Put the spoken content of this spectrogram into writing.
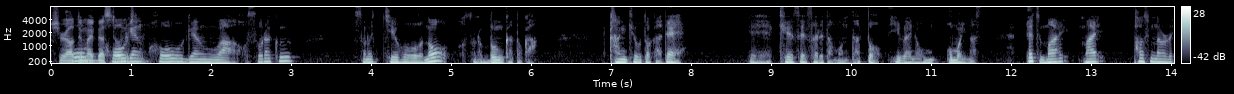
sure. 方言.方言はおそらくその地方のその文化とか環境とかで、えー形成されたもんだというふうに思います。It's my, my personal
